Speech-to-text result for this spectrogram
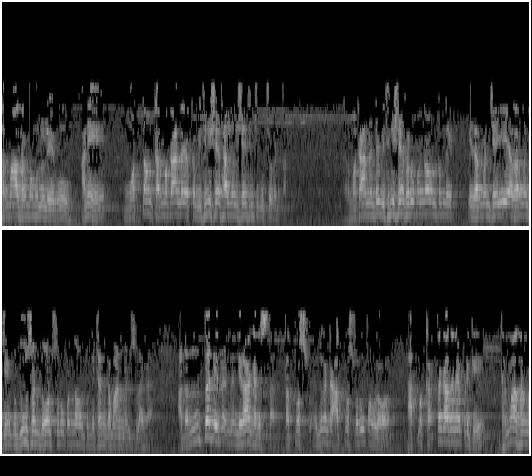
ధర్మాధర్మములు లేవు అని మొత్తం కర్మకాండ యొక్క విధి నిషేధాలను నిషేధించి కూర్చోబెడతారు. కర్మకాండ అంటే విధి నిషేధ రూపంగా ఉంటుంది. ఈ ధర్మం చేయి ఆ ధర్మం చేయకు డూస్ అండ్ డోంట్స్ రూపంగా ఉంటుంది టెన్ కమాండ్మెంట్స్ లాగా. అదంతా నిరాకరిస్తారు. తత్వ ఎందుకంటే ఆత్మస్వరూపంలో ఆత్మకర్త కాదనేప్పటికీ ధర్మాధర్మ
